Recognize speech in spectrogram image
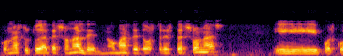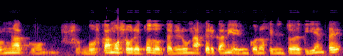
una estructura de personal de no más de dos, tres personas y pues con una buscamos sobre todo tener una cercanía y un conocimiento del cliente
